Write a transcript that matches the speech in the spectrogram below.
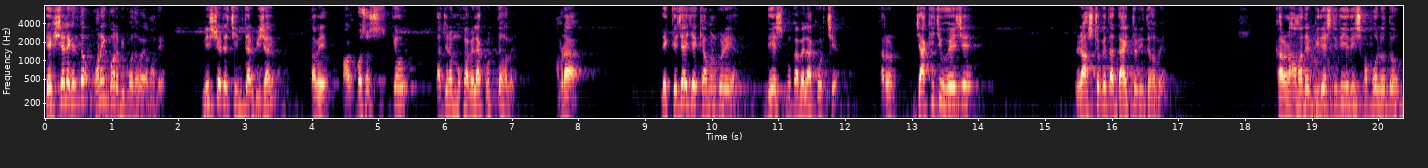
টেক্সটাইলের ক্ষেত্রে অনেক বড় বিপদ হবে আমাদের। নিশ্চয়ই এটা চিন্তার বিষয়, তবে ভারতবর্ষকেও তার জন্য মোকাবেলা করতে হবে। আমরা দেখতে চাই যে কেমন করে দেশ মোকাবেলা করছে। কারণ যা কিছু হয়েছে, রাষ্ট্রকে তার দায়িত্ব নিতে হবে। কারণ আমাদের বিদেশ নীতি যদি সফল হতো,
